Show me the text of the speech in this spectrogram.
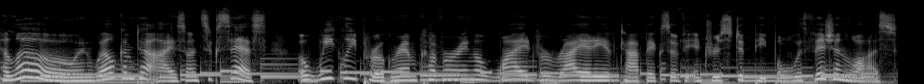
Hello, and welcome to Eyes on Success, a weekly program covering a wide variety of topics of interest to people with vision loss.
